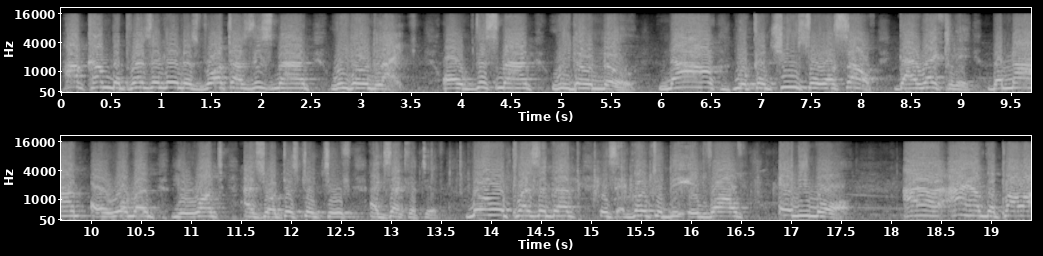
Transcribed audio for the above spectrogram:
How come the president has brought us this man we don't like? Or this man we don't know? Now you can choose for yourself directly the man or woman you want as your district chief executive. No president is going to be involved anymore. I, I have the power.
